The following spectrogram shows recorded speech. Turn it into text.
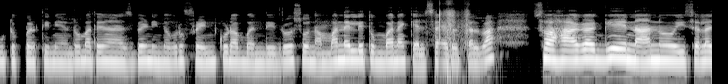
ಊಟಕ್ಕೆ ಬರ್ತೀನಿ ಅಂದರು. ಮತ್ತು ನನ್ನ ಹಸ್ಬೆಂಡ್ ಇನ್ನೊಬ್ಬರು ಫ್ರೆಂಡ್ ಕೂಡ ಬಂದಿದ್ದರು ಸೊ ನಮ್ಮ ಮನೇಲಿ ತುಂಬಾ ಕೆಲಸ ಇರುತ್ತಲ್ವ? ಸೊ, ಹಾಗಾಗಿ ನಾನು ಈ ಸಲ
